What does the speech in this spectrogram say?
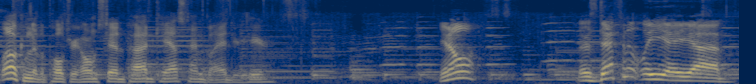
Welcome to the Poultry Homestead Podcast. I'm glad you're here. You know, there's definitely a, uh,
